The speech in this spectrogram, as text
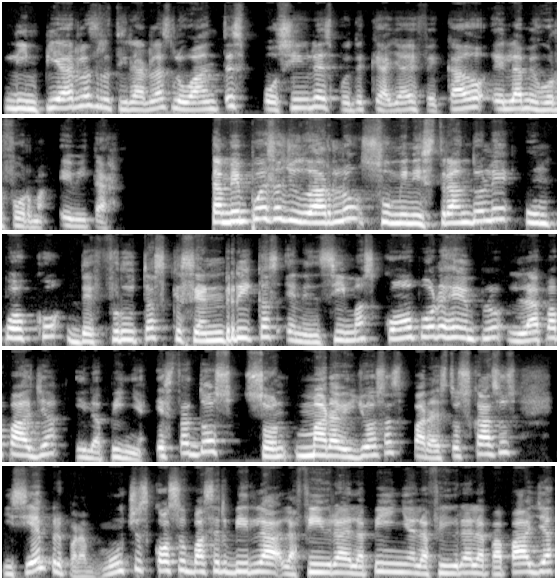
Limpiarlas, retirarlas lo antes posible después de que haya defecado es la mejor forma, evitar. También puedes ayudarlo suministrándole un poco de frutas que sean ricas en enzimas, como por ejemplo la papaya y la piña. Estas dos son maravillosas para estos casos y siempre para muchas cosas va a servir la, la fibra de la piña, la fibra de la papaya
